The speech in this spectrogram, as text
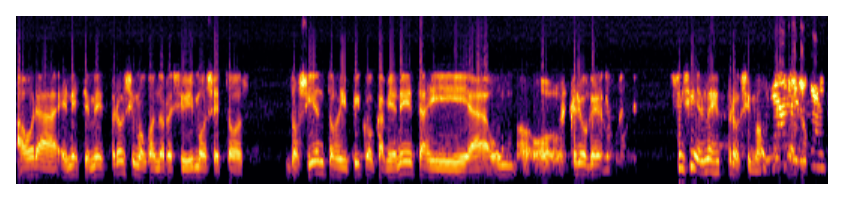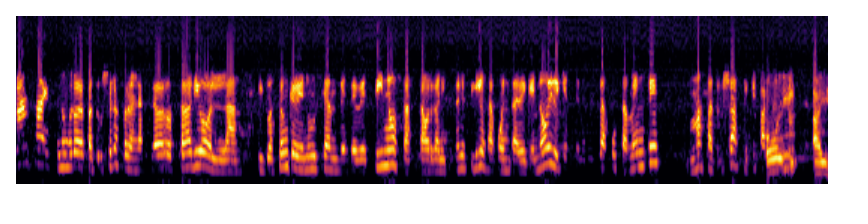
ahora en este mes próximo cuando recibimos estos 200 y pico camionetas y un, creo que... Sí, sí, el mes próximo. que alcanza ese número de patrulleros, pero en la ciudad de Rosario la situación que denuncian desde vecinos hasta organizaciones civiles da cuenta de que no y de que se necesita justamente más patrullaje. Hoy hay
